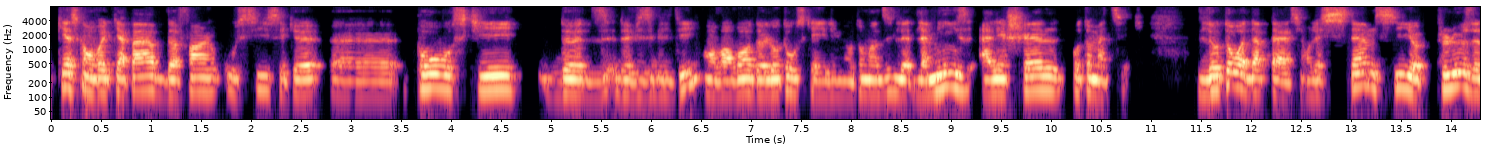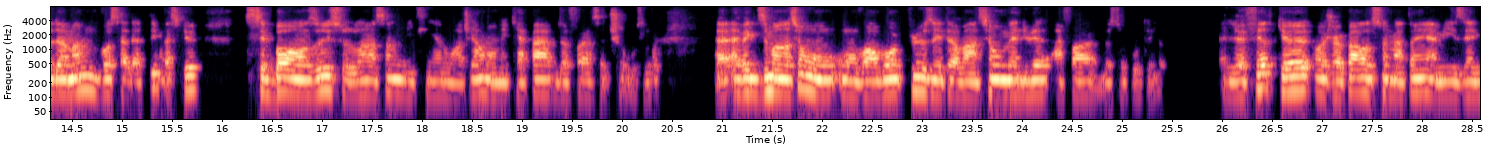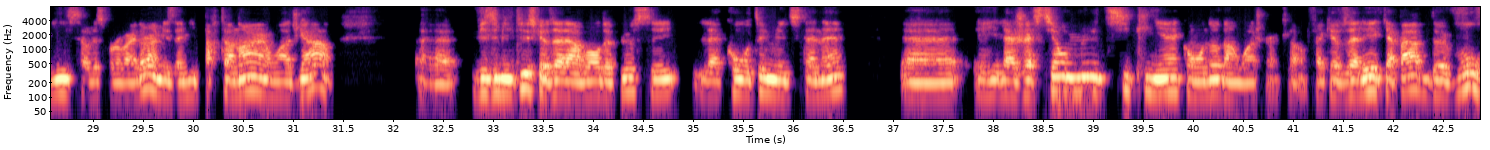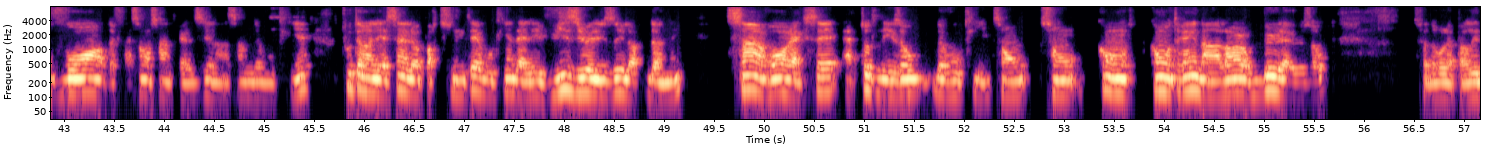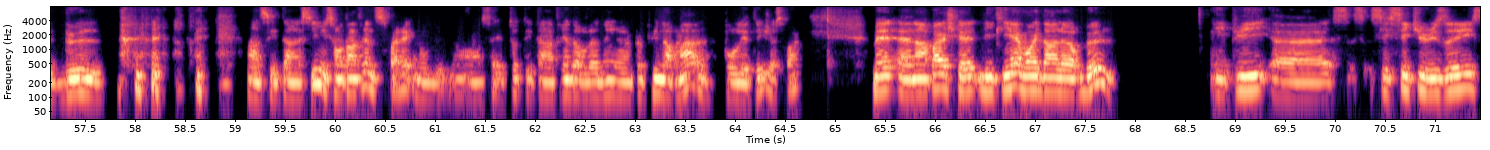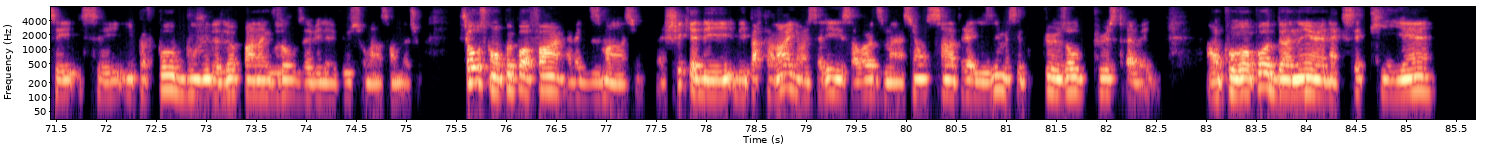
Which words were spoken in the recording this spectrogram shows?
Qu'est-ce qu'on va être capable de faire aussi, c'est que euh, pour ce qui est de, de, visibilité, on va avoir de l'auto-scaling, autrement dit, de la mise à l'échelle automatique l'auto-adaptation. Le système, s'il y a plus de demandes, va s'adapter parce que c'est basé sur l'ensemble des clients de WatchGuard. On est capable de faire cette chose-là. avec Dimension, on, va avoir plus d'interventions manuelles à faire de ce côté-là. Le fait que je parle ce matin à mes amis service providers, à mes amis partenaires WatchGuard, euh, visibilité, ce que vous allez avoir de plus, c'est le côté multitenant euh, et la gestion multi-client qu'on a dans WatchGuard Cloud. Fait que vous allez être capable de vous voir de façon centralisée l'ensemble de vos clients, tout en laissant l'opportunité à vos clients d'aller visualiser leurs données sans avoir accès à toutes les autres de vos clients. Ils sont, sont contraints dans leur bulle à eux autres. C'est drôle de parler de bulles en ces temps-ci, mais ils sont en train de disparaître, bulles. On sait, tout est en train de revenir un peu plus normal pour l'été, j'espère. Mais euh, n'empêche que les clients vont être dans leur bulle. Et puis, euh, c'est sécurisé, ils ne peuvent pas bouger de là pendant que vous autres, vous avez la vue sur l'ensemble de la chose. Chose qu'on ne peut pas faire avec Dimension. Je sais qu'il y a des, des, partenaires qui ont installé des serveurs Dimension centralisés, mais c'est pour qu'eux autres puissent travailler. On ne pourra pas donner un accès client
